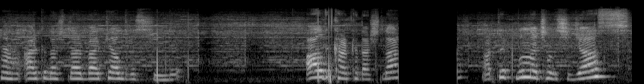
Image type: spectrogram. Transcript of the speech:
Heh, arkadaşlar belki alırız şimdi. Aldık arkadaşlar. Artık bununla çalışacağız.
